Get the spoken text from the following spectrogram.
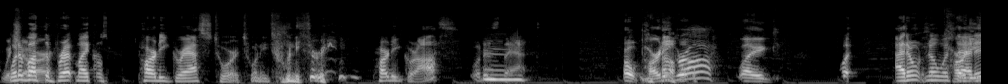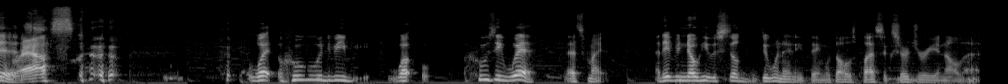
Which what about are- the Bret Michaels Party Grass Tour 2023? Party Grass? What is mm. that? oh party No. gras like what? I don't know what party that is. grass? What? Who would be? What? Who's he with? That's my. I didn't even know he was still doing anything with all his plastic surgery and all that.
